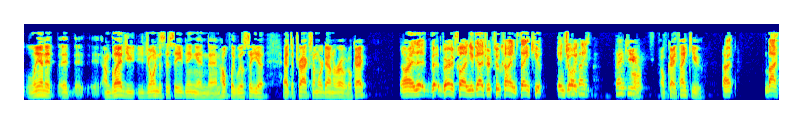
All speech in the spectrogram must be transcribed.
Lynn, it, it, it, I'm glad you, you joined us this evening, and, and hopefully we'll see you at the track somewhere down the road. Okay. All right. Very fun. You guys are too kind. Thank you. Enjoy. Well, thank, thank you. Okay. Thank you. All right. Bye.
